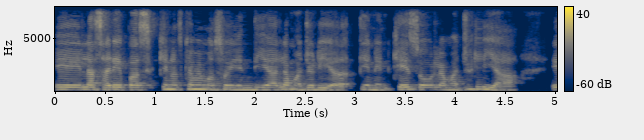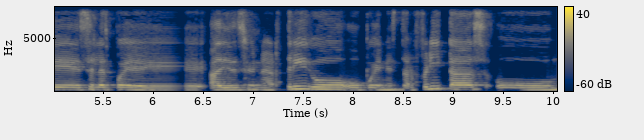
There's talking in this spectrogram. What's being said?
Eh, las arepas que nos comemos hoy en día, la mayoría tienen queso, la mayoría eh, se les puede adicionar trigo o pueden estar fritas o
